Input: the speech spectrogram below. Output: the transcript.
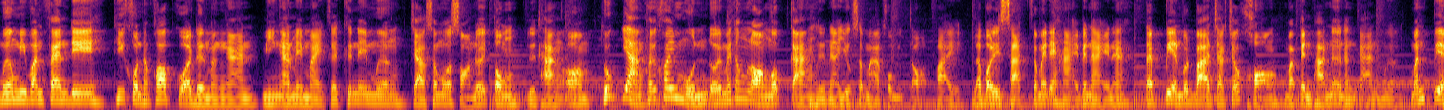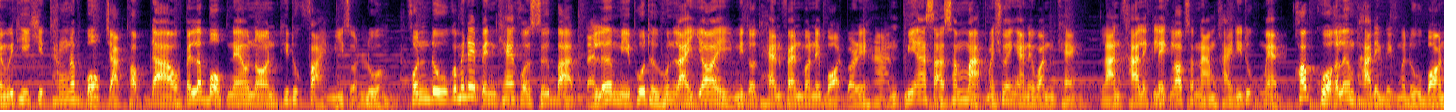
เมืองมีวันแฟนเดย์ที่คนทั้งครอบครัวเดินมางาน มีงานใหม่ๆ เกิดขึ้นในเมือง จากสโมสรโดยตรง หรือทางอ้อม ทุกอย่างค่อยๆ หมุน โดยไม่ต้องรองงบกลางหรือนายกสมาคมอีกต่อไป และบริษัทก็ไม่ได้หายไปไหนนะ แต่เปลี่ยนบทบาทจากเจ้าของมาเป็นพาร์เนอร์ทางการเมือง มันเปลี่ยนวิธีคิดทั้งระบบจากท็อปดาวเป็นระบบแนวนอนที่ทุกฝ่ายมีส่วนร่วม คนดูก็ไม่ได้เป็นแค่คนซื้อบัตร แต่เริ่มมีผู้ถือหุ้นรายย่อย มีตัวแทนแฟนบอลในบอร์ดบริหาร มีอาสาสมัครมาช่วยงานในวันแข่ง ร้านค้าเล็กๆ รอบสนามขายดีทุกแมตช์ ครอบครัวก็เริ่มพาเด็กๆมาดูบอล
